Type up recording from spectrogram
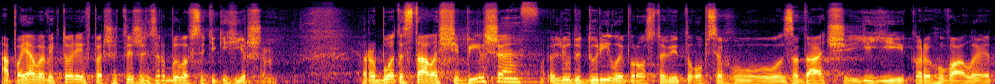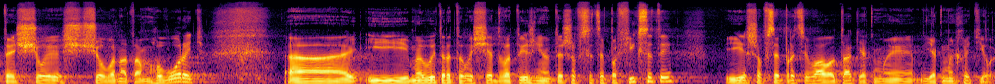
А поява Вікторії в перший тиждень зробила все тільки гіршим. Роботи стало ще більше. Люди дуріли просто від обсягу задач, її коригували те, що, що вона там говорить. Е, І ми витратили ще два тижні на те, щоб все це пофіксити, і щоб все працювало так, як ми, як ми хотіли.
